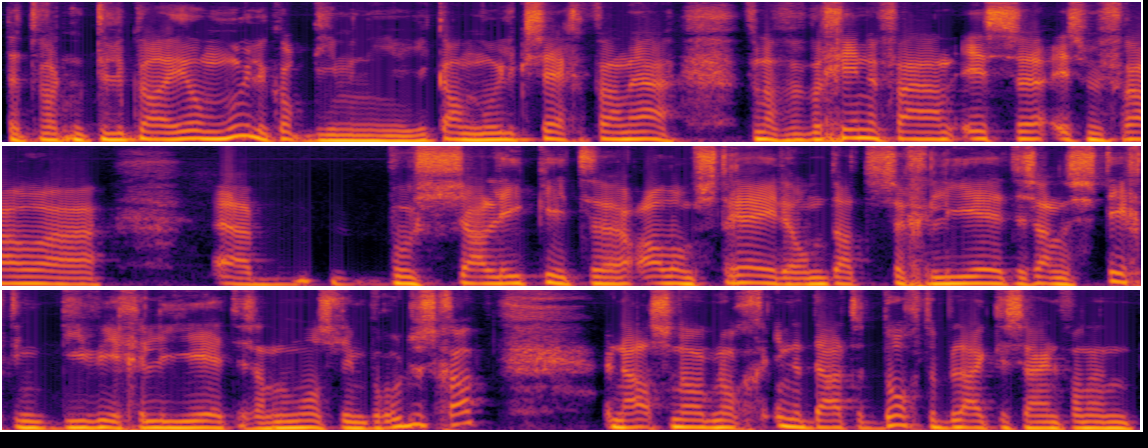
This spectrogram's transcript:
Dat wordt natuurlijk wel heel moeilijk op die manier. Je kan moeilijk zeggen van, ja, vanaf het begin af aan is, uh, is mevrouw uh, Bouchalikit al omstreden, omdat ze gelieerd is aan een stichting die weer gelieerd is aan de moslimbroederschap. En als ze ook nog inderdaad de dochter blijkt te zijn van een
